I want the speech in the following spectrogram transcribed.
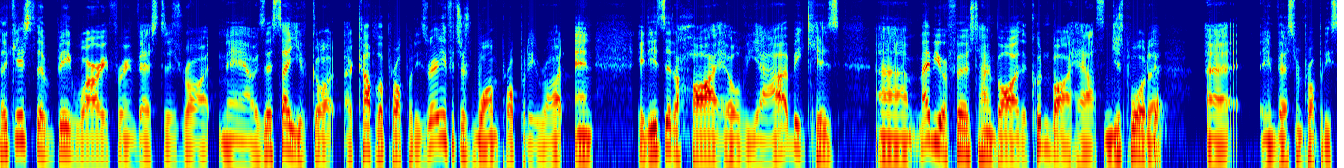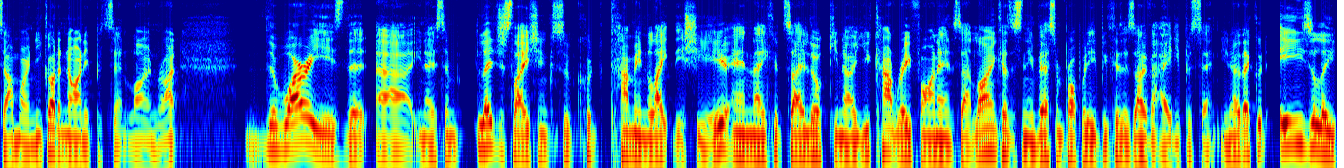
I guess the big worry for investors right now is let's say you've got a couple of properties, or even if it's just one property, right, and it is at a high LVR because um, maybe you're a first home buyer that couldn't buy a house and just bought a, uh, investment property somewhere and you got a 90% loan, right? the worry is that uh, you know some legislation could come in late this year, and they could say, look, you know, you can't refinance that loan because it's an investment property because it's over eighty percent. You know, they could easily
